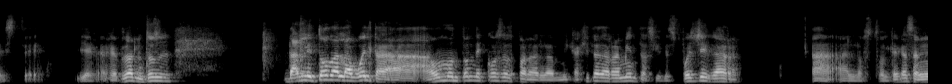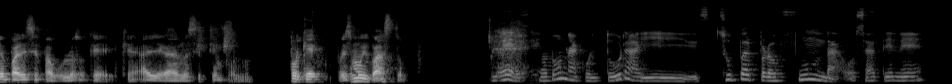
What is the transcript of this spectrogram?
este, y ejecutarlo. Entonces, darle toda la vuelta a, un montón de cosas para mi cajita de herramientas y después llegar a, los toltecas, a mí me parece fabuloso que, que haya llegado en ese tiempo, ¿no? Porque es muy vasto. Es toda una cultura y súper profunda, o sea, tiene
